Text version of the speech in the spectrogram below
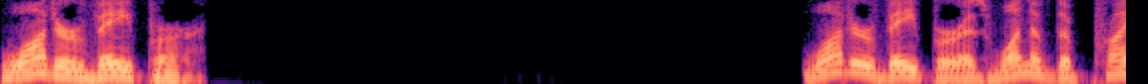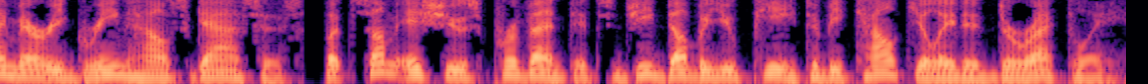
Water vapor Water vapor is one of the primary greenhouse gases, but some issues prevent its GWP to be calculated directly.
